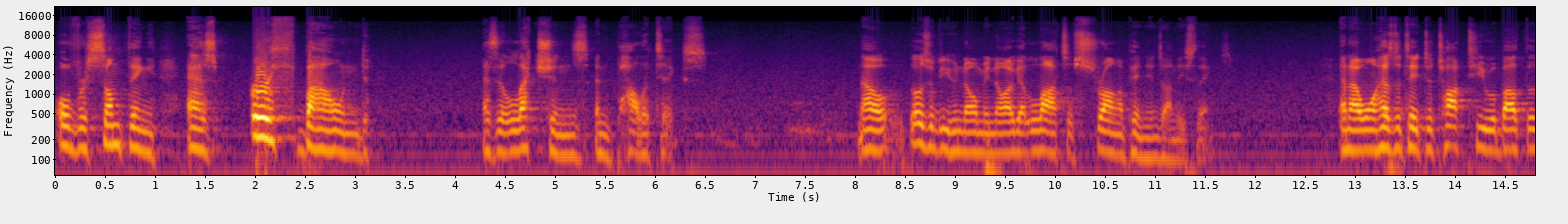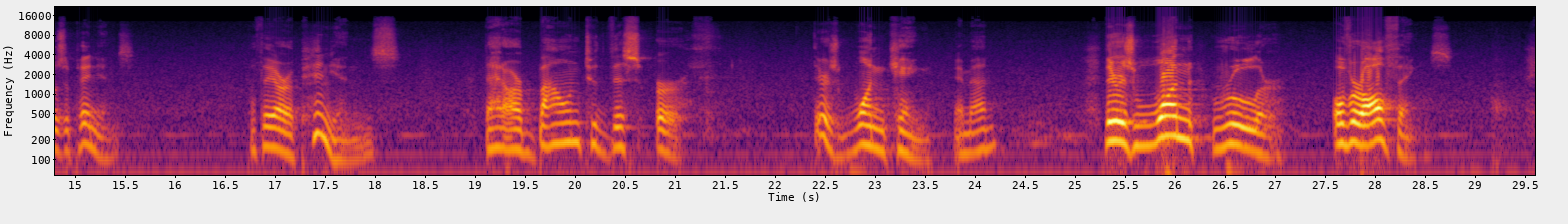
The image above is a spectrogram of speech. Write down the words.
over something as earthbound as elections and politics. Now, those of you who know me know I've got lots of strong opinions on these things. And I won't hesitate to talk to you about those opinions. But they are opinions that are bound to this earth. There is one king, amen? There is one ruler over all things.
